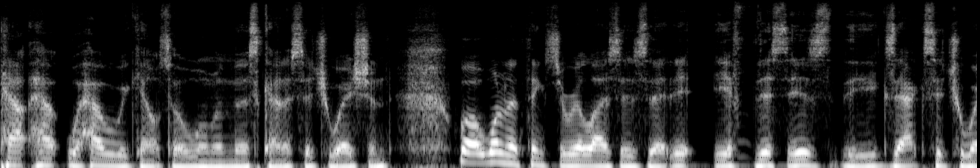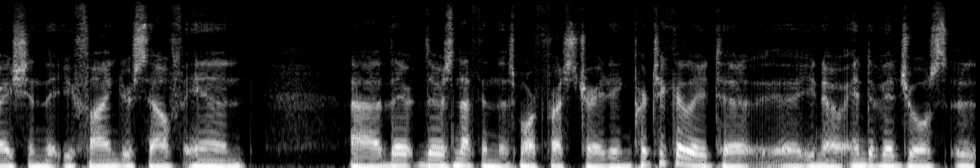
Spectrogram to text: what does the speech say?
how, how, how would we counsel a woman in this kind of situation? Well, one of the things to realize is that it, if this is the exact situation that you find yourself in, uh, there, there's nothing that's more frustrating, particularly to uh, you know individuals, uh,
